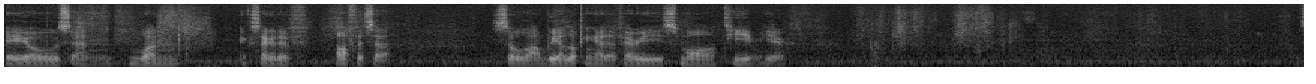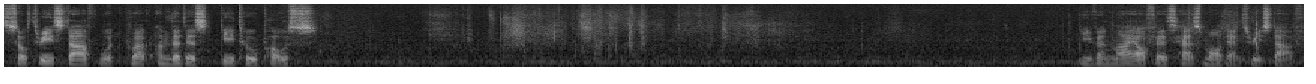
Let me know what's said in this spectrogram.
AOs and one executive officer. So um, we are looking at a very small team here. So three staff would work under this D2 post. Even my office has more than three staff.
